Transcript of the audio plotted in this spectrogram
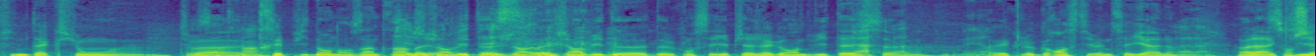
film d'action, euh, tu Dans vois, trépidant dans un train, bah, j'ai envie, de, j'ai envie de, de conseiller Piège à grande vitesse euh, avec le grand Steven Seagal, Voilà, voilà, qui,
